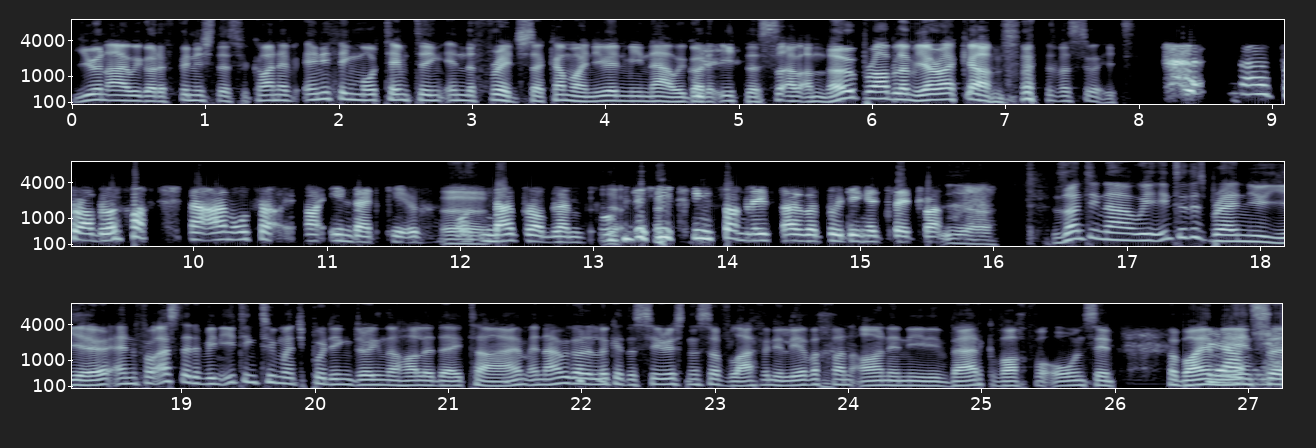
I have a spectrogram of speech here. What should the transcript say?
you and I, we got to finish this. We can't have anything more tempting in the fridge. So come on, you and me now. We got to eat this. Um, no problem. Here I come. it was sweet. No problem. Now, I'm also uh, in that queue. Uh, no problem for eating some leftover pudding, etc. Yeah. Zanti, now we're into this brand new year, and for us that have been eating too much pudding during the holiday time, and now we've got to look at the seriousness of life en die lewe gaan aan en die werk wag vir ons en vir baie Ja, mense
